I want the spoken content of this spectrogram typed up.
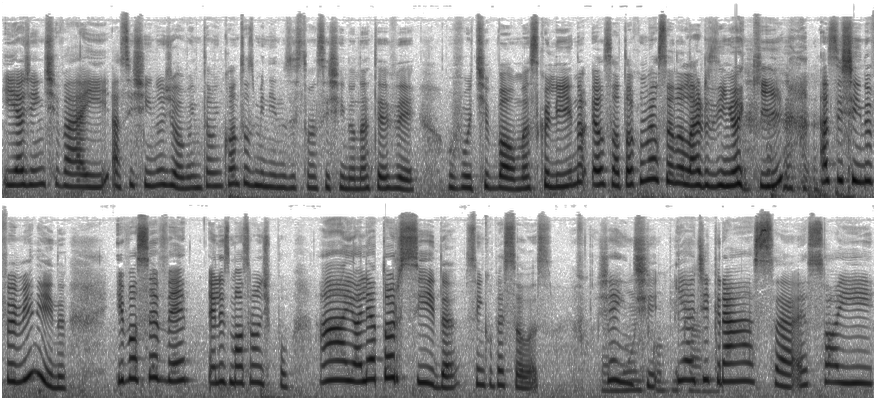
e a gente vai assistindo o jogo. Então, enquanto os meninos estão assistindo na TV o futebol masculino, eu só tô com meu celularzinho aqui assistindo o feminino. E você vê, eles mostram tipo, ai, olha a torcida, cinco pessoas. É gente, e é de graça, é só ir.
